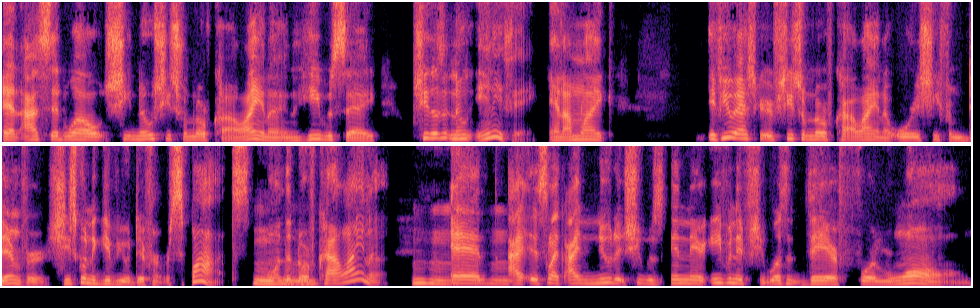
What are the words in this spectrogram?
And I said, Well, she knows she's from North Carolina. And he would say, She doesn't know anything. And I'm like, if you ask her if she's from North Carolina or is she from Denver, she's going to give you a different response mm-hmm. on the North mm-hmm. Carolina. Mm-hmm, and mm-hmm. I, it's like I knew that she was in there, even if she wasn't there for long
